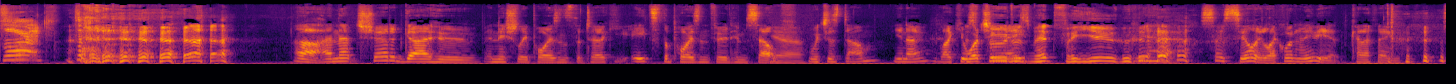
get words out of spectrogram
Oh, and that shirted guy who initially poisons the turkey eats the poison food himself, Yeah. which is dumb. You know, like you're This watching. food was meant for you. yeah, so silly. Like what an idiot kind of thing.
